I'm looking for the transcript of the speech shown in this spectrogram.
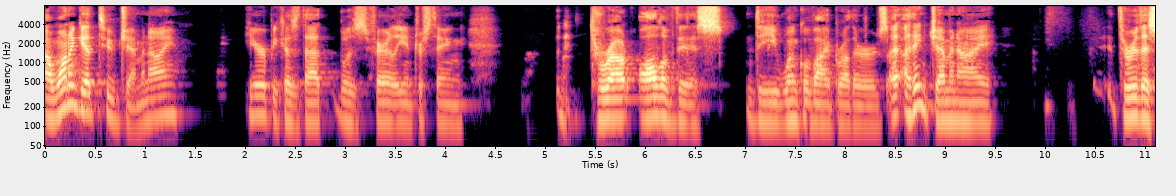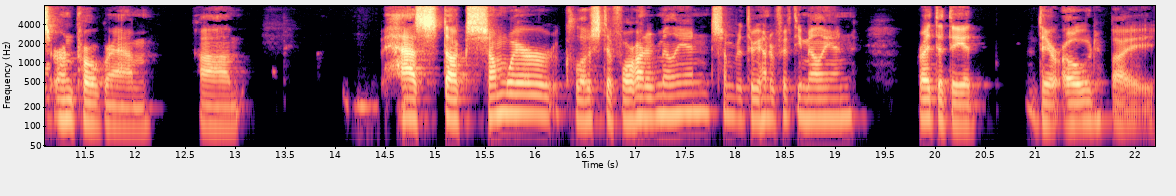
I want to get to Gemini here because that was fairly interesting. Throughout all of this, the Winklevi brothers, I, think Gemini, through this earn program, um, has stuck somewhere close to 400 million, somewhere 350 million, right? That they had they're owed by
